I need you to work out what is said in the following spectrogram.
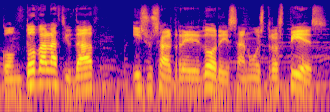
con toda la ciudad y sus alrededores a nuestros pies.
